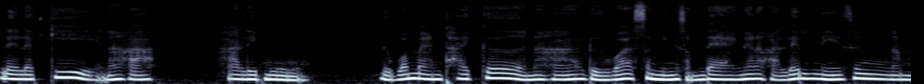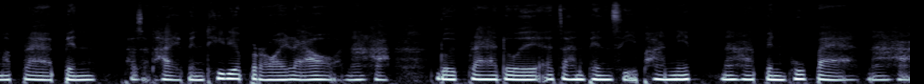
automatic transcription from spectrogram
Lelaki นะคะHarimau หรือว่า Man Tiger นะคะ หรือว่าสมิงสำแดงเนี่ยแหละค่ะเล่มนี้ซึ่งนำมาแปลเป็นภาษาไทยเป็นที่เรียบร้อยแล้วนะคะ โดยแปลโดยอาจารย์เพ็ญศรีพานิชนะคะ เป็นผู้แปลนะคะ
